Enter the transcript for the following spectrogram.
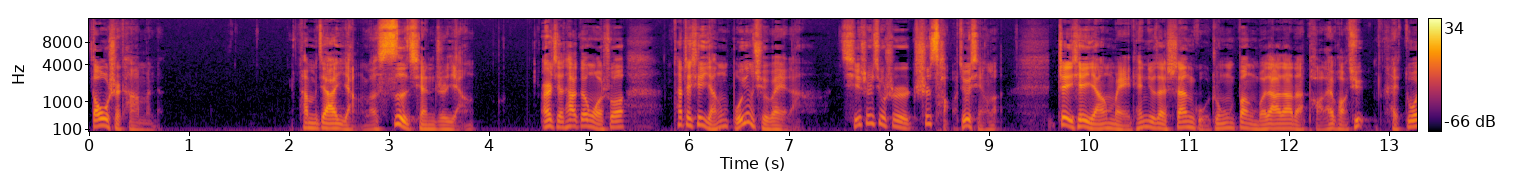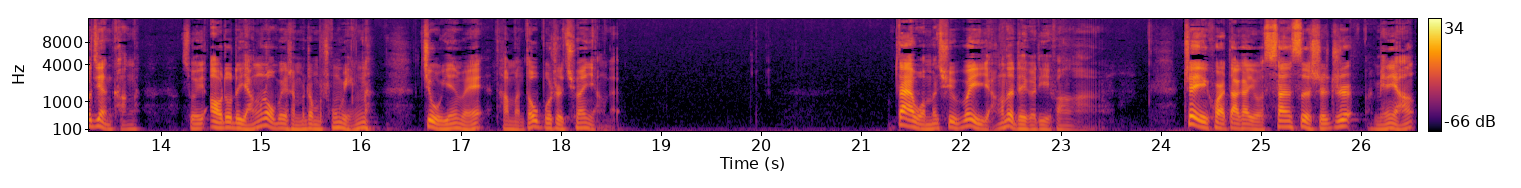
都是他们的。他们家养了四千只羊，而且他跟我说，他这些羊不用去喂的，其实就是吃草就行了。这些羊每天就在山谷中蹦蹦哒哒的跑来跑去，嘿，多健康啊！所以澳洲的羊肉为什么这么出名呢？就因为他们都不是圈养的，带我们去喂羊的这个地方啊，这一块大概有三四十只绵羊，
